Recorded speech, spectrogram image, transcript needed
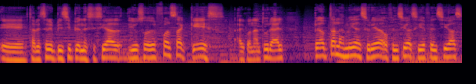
eh, establecer el principio de necesidad y uso de fuerza, que es algo natural, pero adoptar las medidas de seguridad ofensivas y defensivas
